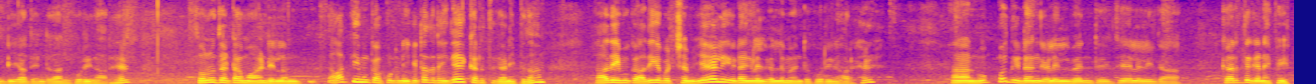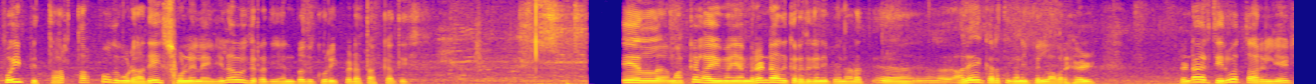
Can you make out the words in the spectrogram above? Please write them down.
முடியாது என்று தான் கூறினார்கள். தொண்ணூத்தெட்டாம் ஆண்டிலும் அதிமுக கூட்டணி கிட்டத்தட்ட இதே கருத்து கணிப்பு தான் அதிமுக அதிகபட்சம் ஏழு இடங்களில் வெல்லும் என்று கூறினார்கள். ஆனால் முப்பது இடங்களில் வென்று ஜெயலலிதா கருத்து கணிப்பை பொய்ப்பித்தார். தற்போது கூட அதே சூழ்நிலை நிலவுகிறது என்பது குறிப்பிடத்தக்கது. மக்கள் ஆய்வு மையம் இரண்டாவது கருத்து கணிப்பை நடத்தி அதே கருத்து கணிப்பில் அவர்கள் ரெண்டாயிரத்தி இருபத்தாறில்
